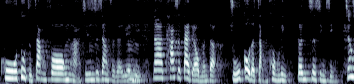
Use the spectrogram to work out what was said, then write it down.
哭、肚子胀风、啊，其实是这样子的原理。那它是代表我们的足够的掌控力跟自信心。这样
